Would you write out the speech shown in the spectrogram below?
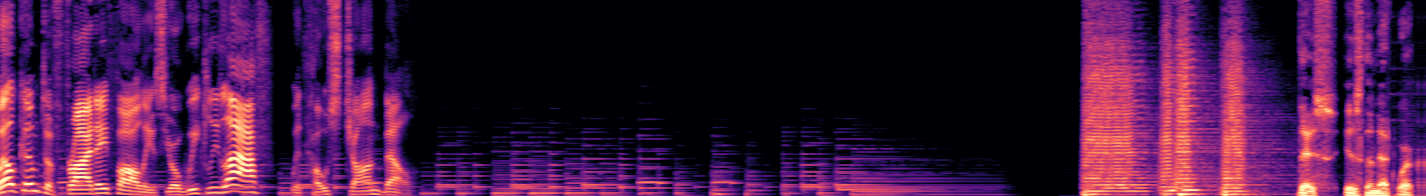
Welcome to Friday Follies, your weekly laugh with host John Bell. This is the network,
